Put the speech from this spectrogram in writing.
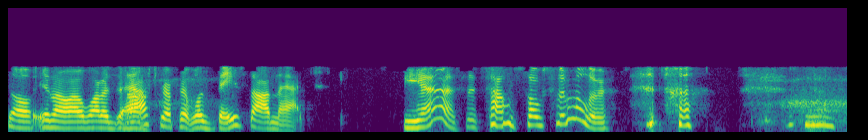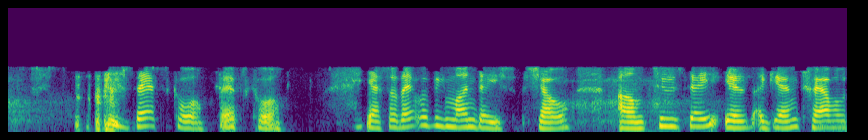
So, you know, I wanted to Wow. ask her if it was based on that. Yes, it sounds so similar. That's cool. That's cool. yeah, so that would be Monday's show. Um, Tuesday is again Travel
